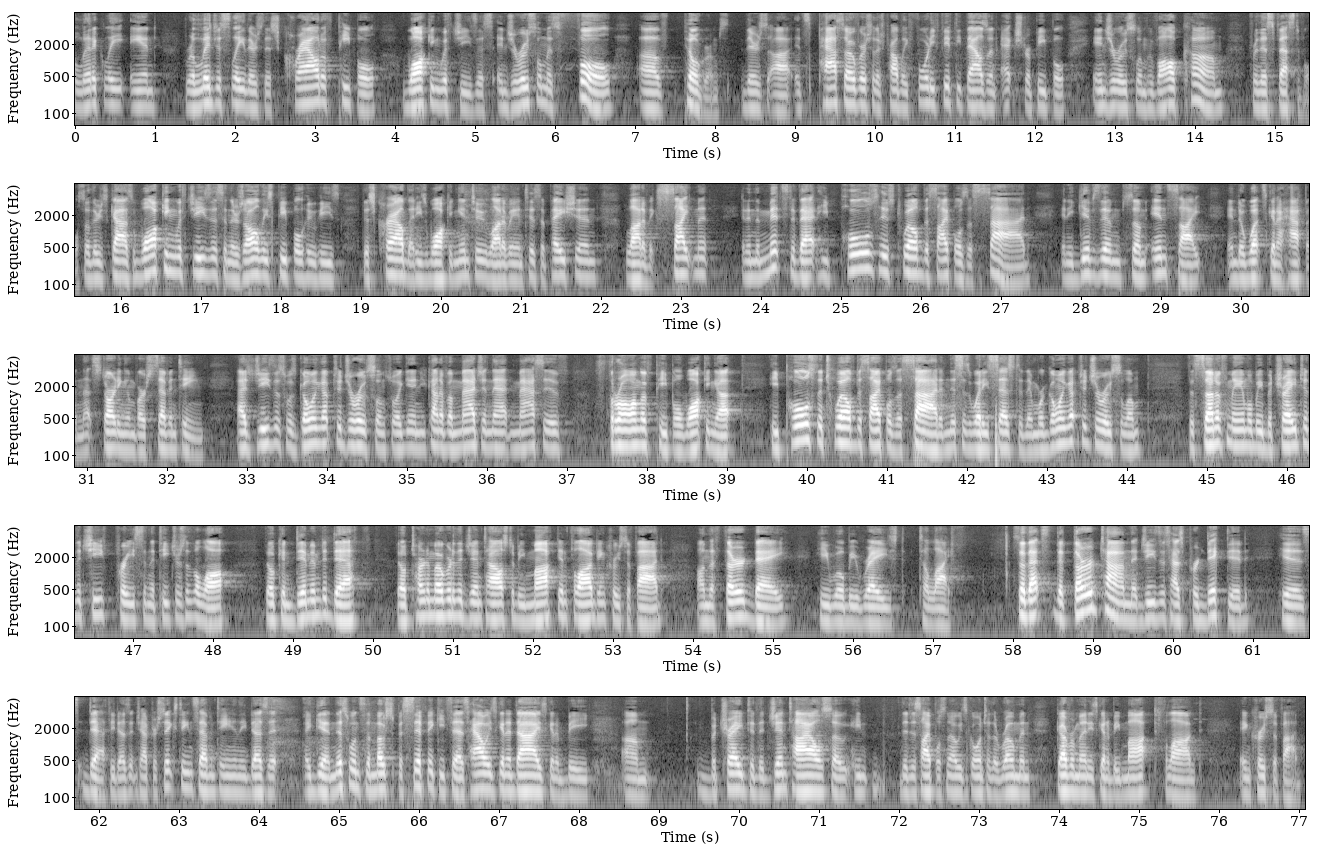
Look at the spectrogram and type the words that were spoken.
politically and religiously. There's this crowd of people walking with Jesus, and Jerusalem is full of pilgrims. There's, uh, it's Passover, so there's probably 40, 50,000 extra people in Jerusalem who've all come for this festival. So there's guys walking with Jesus, and there's all these people who he's, this crowd that he's walking into, a lot of anticipation, a lot of excitement. And in the midst of that, he pulls his 12 disciples aside and he gives them some insight into what's going to happen. That's starting in verse 17. As Jesus was going up to Jerusalem, so again, you kind of imagine that massive throng of people walking up. He pulls the 12 disciples aside, and this is what he says to them We're going up to Jerusalem. The Son of Man will be betrayed to the chief priests and the teachers of the law. They'll condemn him to death. They'll turn him over to the Gentiles to be mocked and flogged and crucified. On the third day, he will be raised to life. So that's the third time that Jesus has predicted his death. He does it in chapter 16, 17, and he does it again. This one's the most specific. He says how he's going to die. He's going to be um, betrayed to the Gentiles, so he, the disciples know he's going to the Roman government. He's going to be mocked, flogged, and crucified.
